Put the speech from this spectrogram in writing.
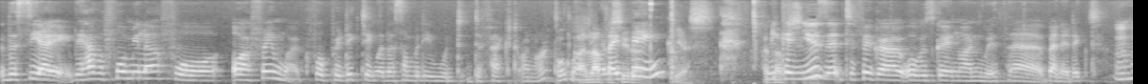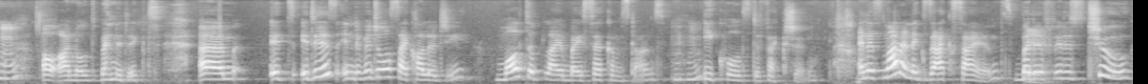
the CIA. They have a formula for, or a framework for predicting whether somebody would defect or not. Oh, I'd love and to I see think that. Yes. I'd we can see use it to figure out what was going on with uh, Benedict Mm-hmm. or Arnold Benedict. Um, it, it is individual psychology multiplied by circumstance Mm-hmm. equals defection. And it's not an exact science, but Yeah. if it is true,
